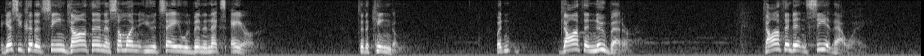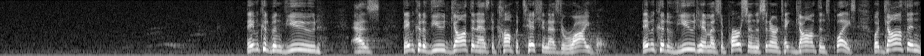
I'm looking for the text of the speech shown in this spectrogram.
I guess you could have seen Jonathan as someone you would say would have been the next heir to the kingdom. But Jonathan knew better. Jonathan didn't see it that way. David could have been viewed as David could have viewed Jonathan as the competition, as the rival. David could have viewed him as the person to sit there and take Jonathan's place. But Jonathan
